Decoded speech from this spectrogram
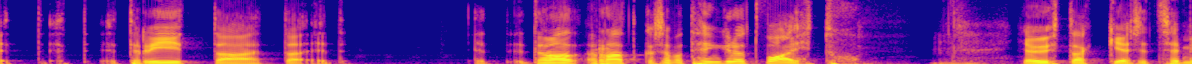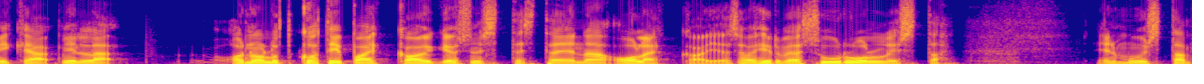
et, et, et riittää, että et, et, et ratkaisevat henkilöt vaihtuu. Mm. Ja yhtäkkiä sitten se, mikä, millä on ollut kotipaikka-oikeus, niin sitten sitä ei enää olekaan. Ja se on hirveän surullista en muista,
